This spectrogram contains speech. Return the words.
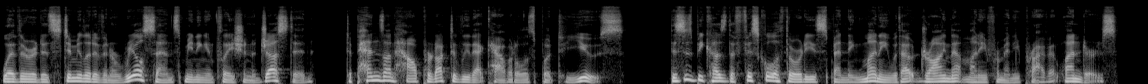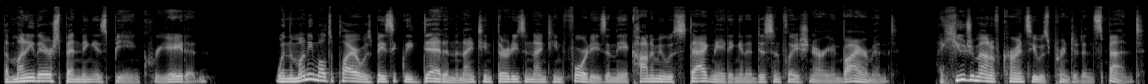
Whether it is stimulative in a real sense, meaning inflation adjusted, depends on how productively that capital is put to use. This is because the fiscal authority is spending money without drawing that money from any private lenders. The money they are spending is being created. When the money multiplier was basically dead in the 1930s and 1940s and the economy was stagnating in a disinflationary environment, a huge amount of currency was printed and spent,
